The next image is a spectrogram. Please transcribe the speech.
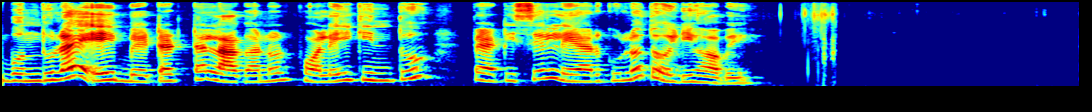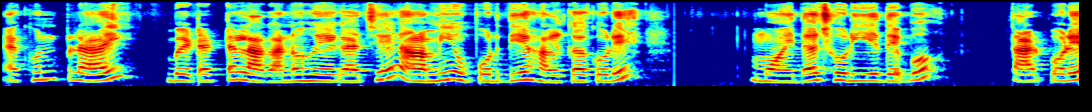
বন্ধুরা, এই বেটারটা লাগানোর ফলেই কিন্তু প্যাটিসের লেয়ারগুলো তৈরি হবে। এখন প্রায় বেটারটা লাগানো হয়ে গেছে। আমি ওপর দিয়ে হালকা করে ময়দা ছড়িয়ে দেব। তারপরে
